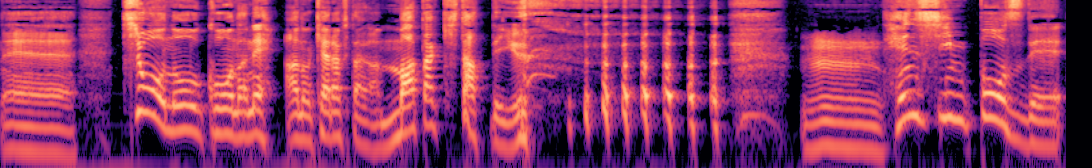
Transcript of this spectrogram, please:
えー、超濃厚なね、あのキャラクターがまた来たっていう うん、変身ポーズで、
